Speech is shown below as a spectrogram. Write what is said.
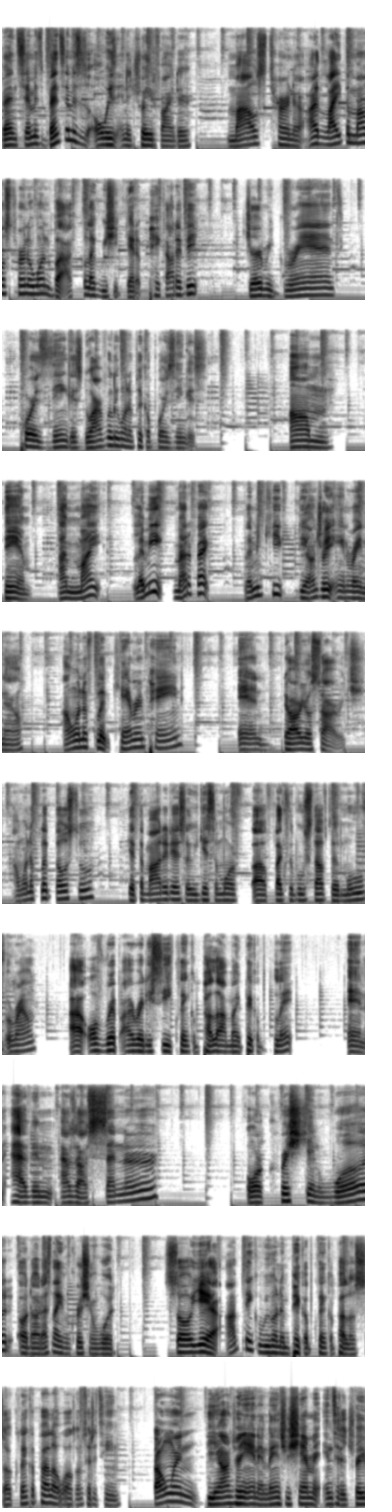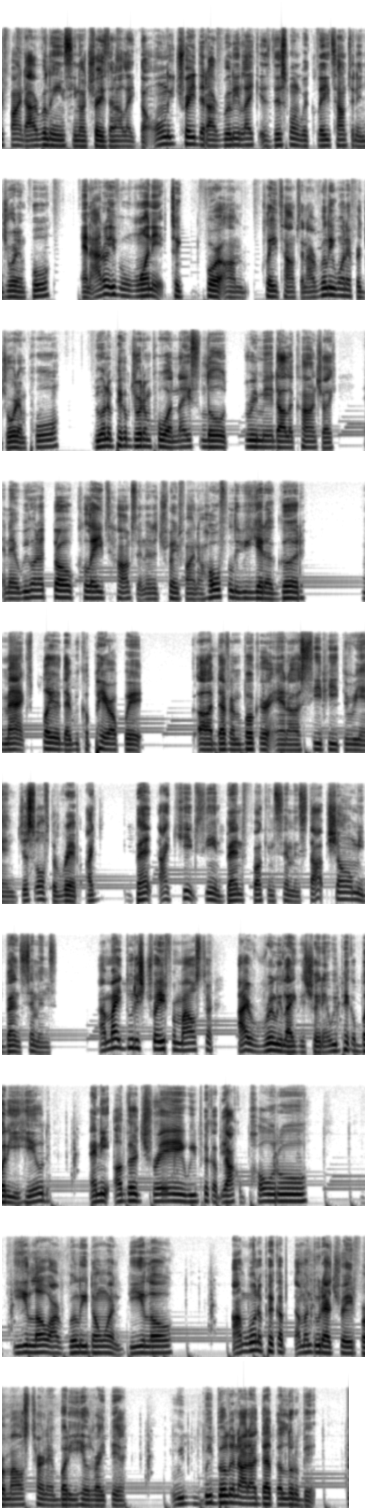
Ben Simmons. Ben Simmons is always in the trade finder. Miles Turner. I like the Miles Turner one, but I feel like we should get a pick out of it. Jerami Grant, Porzingis. Do I really want to pick up Porzingis? Um, damn. I might let me, matter of fact, let me keep DeAndre in right now. I want to flip Cameron Payne and Dario Saric. I want to flip those two, get them out of there so we get some more uh, flexible stuff to move around. Off rip, I already see Clint Capela. I might pick up Clint and have him as our center or Christian Wood. Oh no, that's not even Christian Wood. So yeah, I'm thinking we're gonna pick up Clint Capela. So Clint Capela, welcome to the team throwing DeAndre in and Landry Shamet into the trade find, I really ain't seen no trades that I like. The only trade that I really like is this one with Klay Thompson and Jordan Poole. And I don't even want it to for um Klay Thompson. I really want it for Jordan Poole. We want to pick up Jordan Poole, a nice little three million dollar contract, and then we're gonna throw Klay Thompson in the trade finder. Hopefully, we get a good max player that we could pair up with uh Devin Booker and uh CP3. And just off the rip, I Ben. I keep seeing Ben fucking Simmons. Stop showing me Ben Simmons. I might do this trade for Miles Turner. I really like this trade. And we pick up Buddy Hield. Any other trade, we pick up Jakob Poeltl. D'Lo. I really don't want D'Lo. I'm going to pick up. I'm going to do that trade for Miles Turner and Buddy Hield right there. We we building out our depth a little bit.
